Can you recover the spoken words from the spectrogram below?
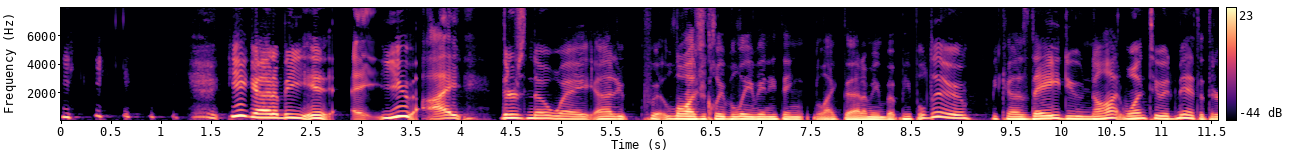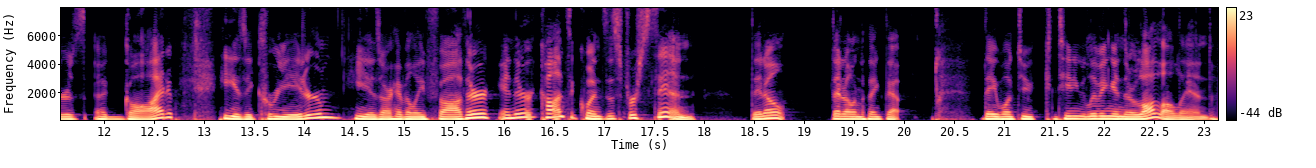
you gotta be, it. you, I, there's no way I logically believe anything like that. I mean, but people do because they do not want to admit that there is a God. He is a creator. He is our heavenly Father, and there are consequences for sin. They don't. They don't want to think that they want to continue living in their la la land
